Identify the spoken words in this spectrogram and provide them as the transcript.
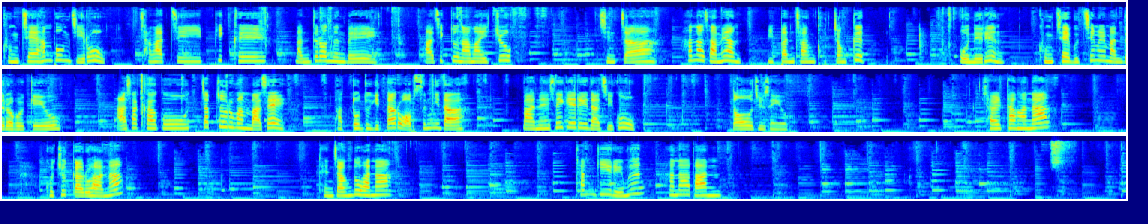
궁채 한 봉지로 장아찌, 피클 만들었는데 아직도 남아있죠? 진짜 하나 사면 밑반찬 걱정 끝! 오늘은 궁채 무침을 만들어 볼게요. 아삭하고 짭조름한 맛에 밥도둑이 따로 없습니다. 마늘 3개를 다지고 넣어주세요. 설탕 하나, 고춧가루 하나, 된장도 하나, 참기름은 하나 반,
